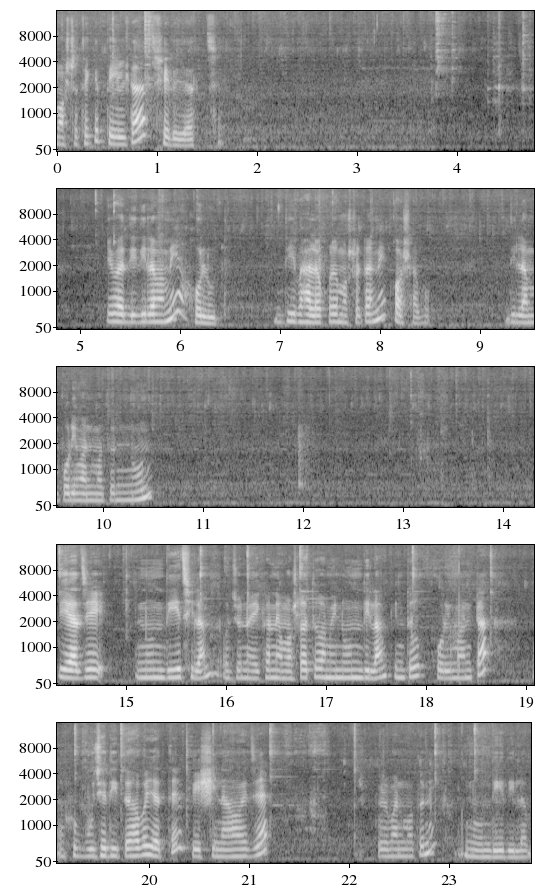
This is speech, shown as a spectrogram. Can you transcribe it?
মশলা থেকে তেলটা ছেড়ে যাচ্ছে। এবার দিয়ে দিলাম আমি হলুদ। দিয়ে ভালো করে মশলাটা আমি কষাবো। দিলাম পরিমাণ মতো নুন। পেঁয়াজে নুন দিয়েছিলাম, ওর জন্য এখানে মশলাতেও আমি নুন দিলাম, কিন্তু পরিমাণটা খুব বুঝে দিতে হবে যাতে বেশি না হয়ে যায়। পরিমাণ মতনই নুন দিয়ে দিলাম।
